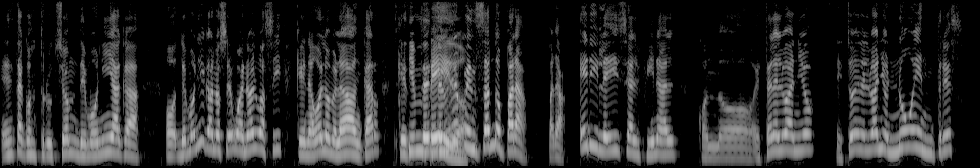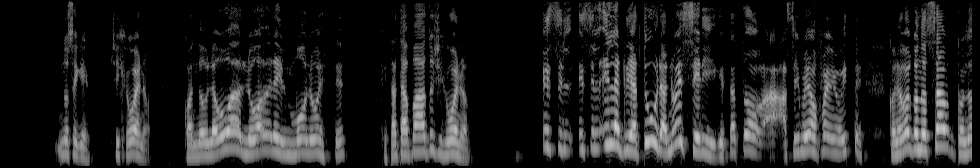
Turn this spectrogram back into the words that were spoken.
en esta construcción demoníaca, o demoníaca no sé, bueno, algo así, que Nahuel no me la va a bancar, que te, terminé pensando, pará, pará, Eri le dice al final, cuando está en el baño, estoy en el baño, no entres, no sé qué. Yo dije, bueno, cuando lo va, lo va a ver el mono este, que está tapado, yo dije, bueno, es, el- es, el- es la criatura, no es Eri, que está todo ah, así medio feo, ¿viste? Con lo cual, cuando, cuando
